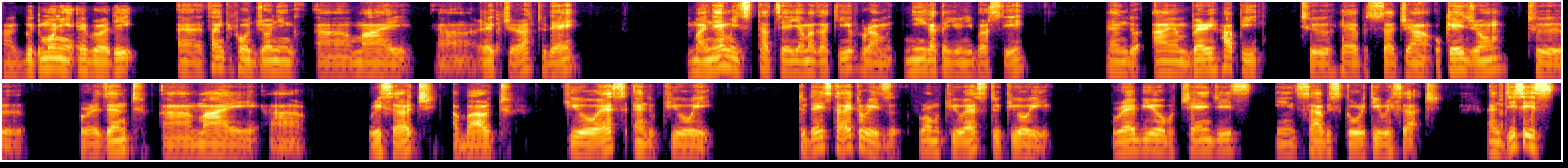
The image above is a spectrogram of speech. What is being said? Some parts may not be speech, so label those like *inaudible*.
Uh, good morning, everybody. Uh, thank you for joining uh, my uh, lecture today. My name is Tatsuya Yamazaki from Niigata University, and I am very happy to have such an occasion to present uh, my research about QoS and QoE. Today's title is From QoS to QoE, Review of Changes in Service Quality Research. And this is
